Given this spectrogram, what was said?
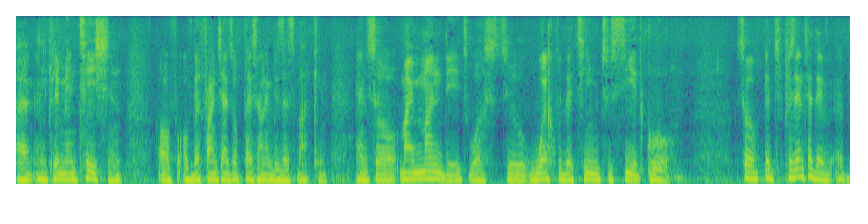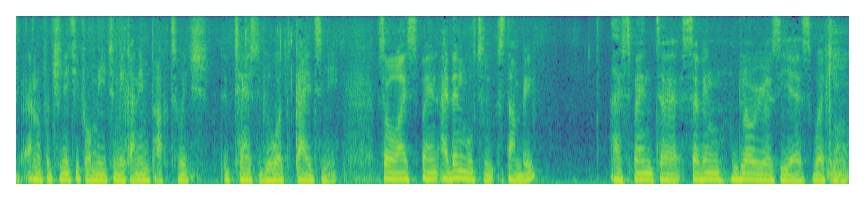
an implementation of, of the franchise of personal and business banking. And so my mandate was to work with the team to see it grow. So it presented an opportunity for me to make an impact, which it tends to be what guides me. So I spent. I then moved to Stanbic. I spent uh, seven glorious years working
